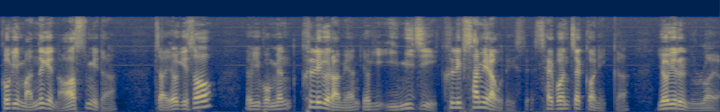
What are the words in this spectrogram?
거기 맞는 게 나왔습니다. 자, 여기서 여기 보면 클릭을 하면 여기 이미지 클립 3이라고 돼 있어요. 세 번째 거니까 여기를 눌러요.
